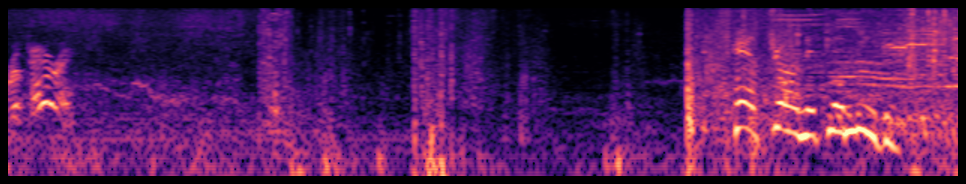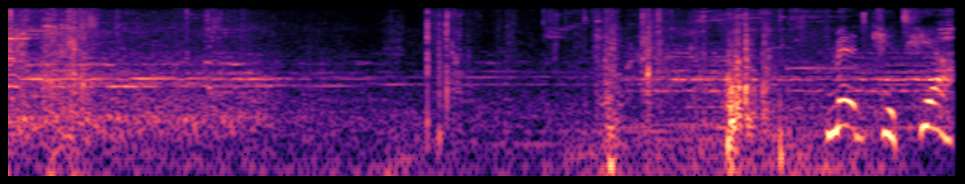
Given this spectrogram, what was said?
Repairing. Help drone if you need it. Med kit here.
